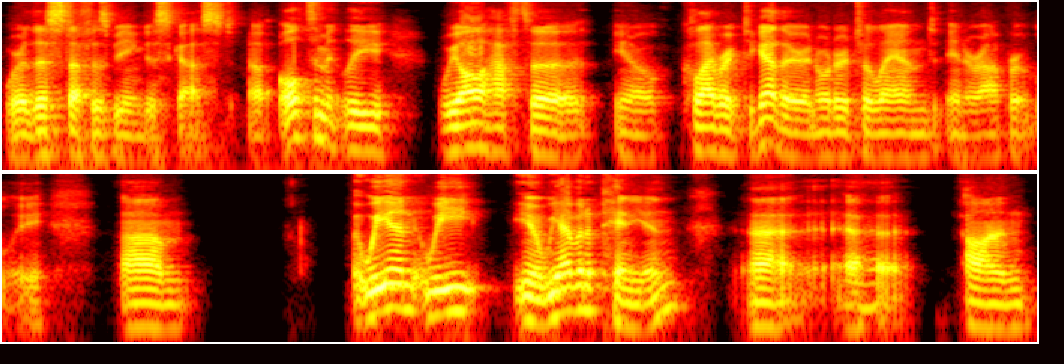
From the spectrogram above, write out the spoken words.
where this stuff is being discussed. Uh, ultimately, we all have to, you know, collaborate together in order to land interoperably. Um, we, and we, you know, we have an opinion uh, uh, on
